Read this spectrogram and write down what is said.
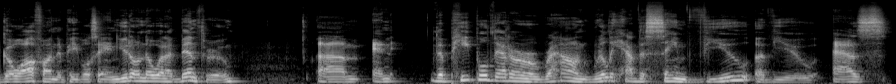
go off on the people saying, you don't know what I've been through um, and the people that are around really have the same view of you as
